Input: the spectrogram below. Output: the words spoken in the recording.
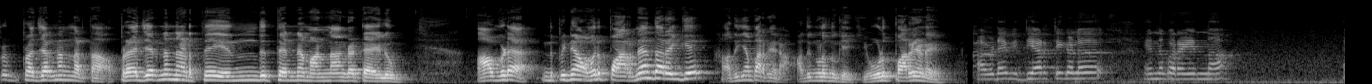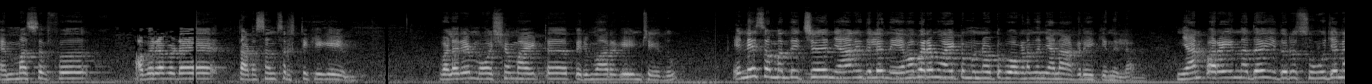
പ്ര- പ്രചരണം നടത്തുക പ്രചരണം നടത്തുക എന്ത് തന്നെ മണ്ണാങ്കട്ടായാലും അവിടെ പിന്നെ അവർ പറഞ്ഞെന്താ അറിയെങ്കിൽ അത് ഞാൻ പറഞ്ഞുതരാം. അത് നിങ്ങളൊന്ന് കേൾക്കി ഓൾ പറയണേ. അവിടെ വിദ്യാർത്ഥികൾ എന്ന് പറയുന്ന എം എസ് എഫ് അവരവിടെ തടസ്സം സൃഷ്ടിക്കുകയും വളരെ മോശമായിട്ട് പെരുമാറുകയും ചെയ്തു. എന്നെ സംബന്ധിച്ച് ഞാൻ ഇതിൽ നിയമപരമായിട്ട് മുന്നോട്ട് പോകണമെന്ന് ഞാൻ ആഗ്രഹിക്കുന്നില്ല. ഞാൻ പറയുന്നത് ഇതൊരു സൂചന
